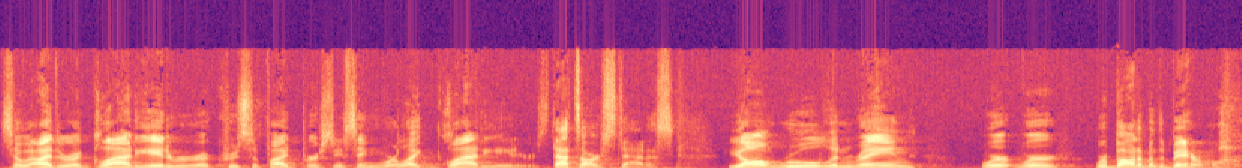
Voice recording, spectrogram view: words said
So either a gladiator or a crucified person. He's saying, we're like gladiators. That's our status. Y'all rule and reign. We're, we're, we're bottom of the barrel.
